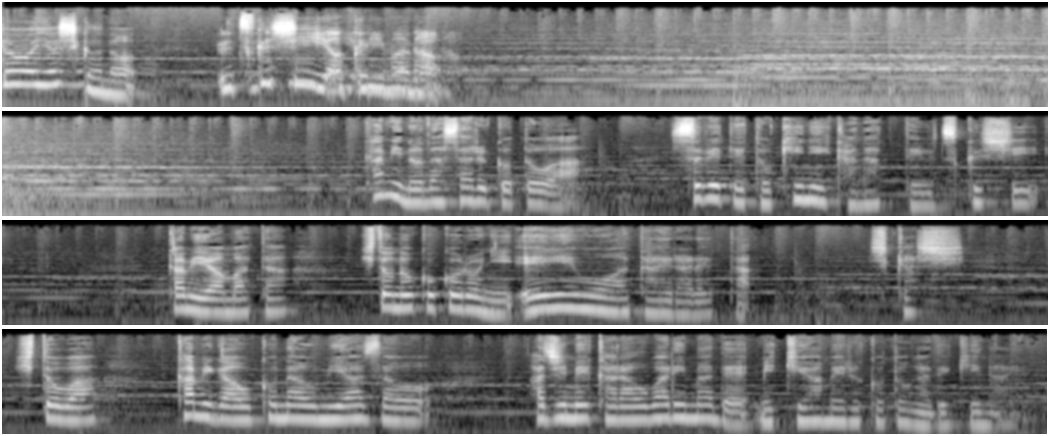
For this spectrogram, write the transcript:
藤よし子の美しい贈り物。神のなさることはすべて時にかなって美しい。神はまた人の心に永遠を与えられた。しかし人は神が行う御業を初めから終わりまで見極めることができない。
